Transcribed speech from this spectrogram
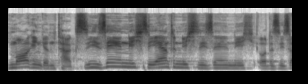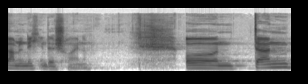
morgigen Tag. Sie sehen nicht, sie ernten nicht, sie sehen nicht oder sie sammeln nicht in der Scheune. Und dann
